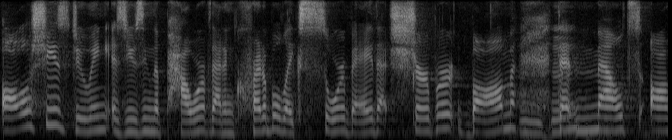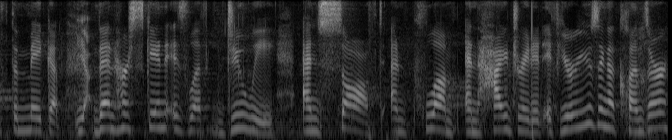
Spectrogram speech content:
All she's doing is using the power of that incredible like sorbet, that sherbet balm that mm-hmm. melts off the makeup. Yeah. Then her skin is left dewy and soft and plump and hydrated. If you're using a cleanser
